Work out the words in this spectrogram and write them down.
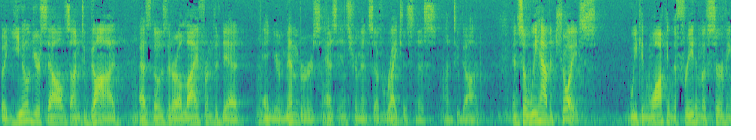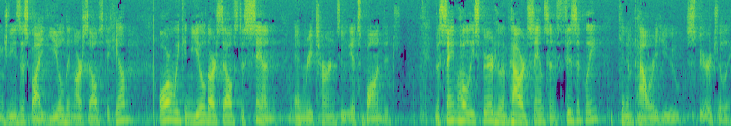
but yield yourselves unto God as those that are alive from the dead, and your members as instruments of righteousness unto God. And so we have a choice. We can walk in the freedom of serving Jesus by yielding ourselves to Him, or we can yield ourselves to sin and return to its bondage. The same Holy Spirit who empowered Samson physically can empower you spiritually.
